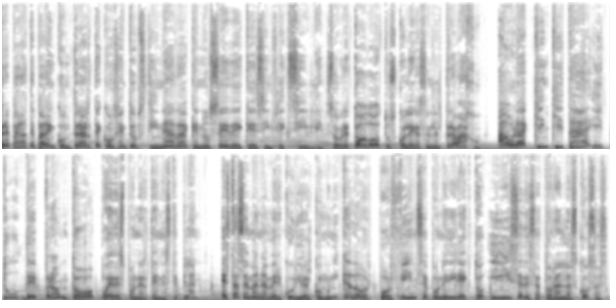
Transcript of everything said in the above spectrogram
Prepárate para encontrarte con gente obstinada que no cede, que es inflexible, sobre todo tus colegas en el trabajo. Ahora, ¿quién quita y tú de pronto puedes ponerte en este plan? Esta semana Mercurio, el comunicador, por fin se pone directo y se desatoran las cosas,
